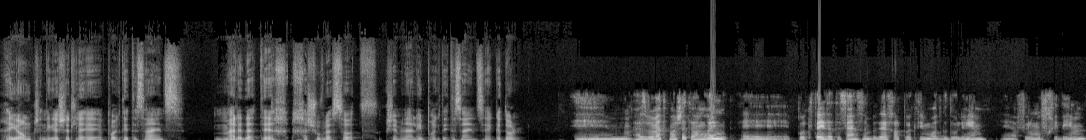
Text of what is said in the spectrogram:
היום כשניגשת לפרויקט data science, מה לדעתך חשוב לעשות כשמנהלים פרויקט data science גדול? אמ, אז באמת כמו שאתם אומרים, אה, פרויקטי data science הם בדרך כלל פרויקטים מאוד גדולים, אה, אפילו מפחידים,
